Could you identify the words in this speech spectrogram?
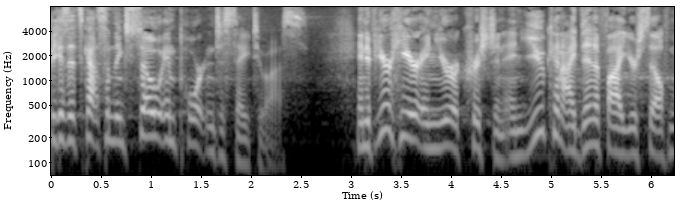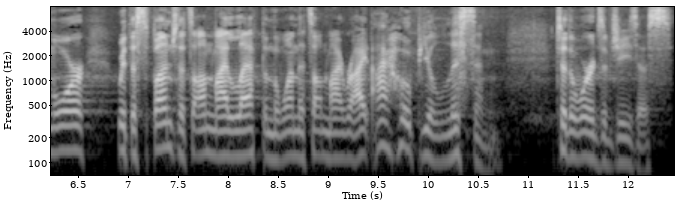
because it's got something so important to say to us. And if you're here and you're a Christian and you can identify yourself more with the sponge that's on my left than the one that's on my right, I hope you'll listen to the words of Jesus.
